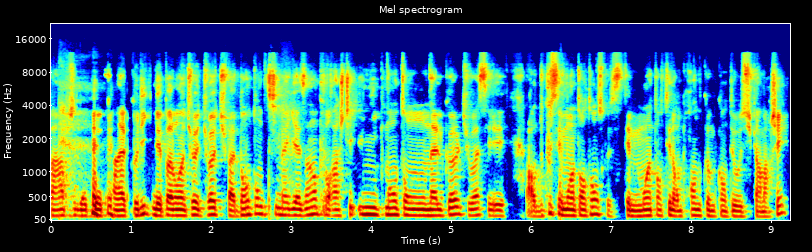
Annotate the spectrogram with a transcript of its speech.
pas l'impression d'être un alcoolique, mais pas loin. Tu vois, tu vois, tu vas dans ton petit magasin pour acheter uniquement ton alcool, tu vois. C'est, alors du coup, c'est moins tentant parce que c'était moins tenté d'en prendre comme quand t'es au supermarché.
